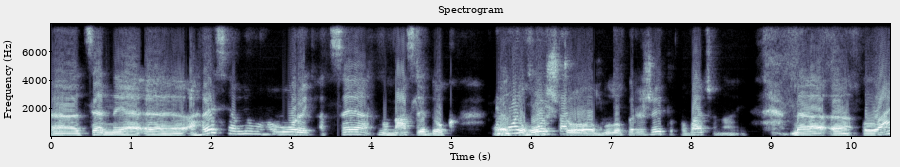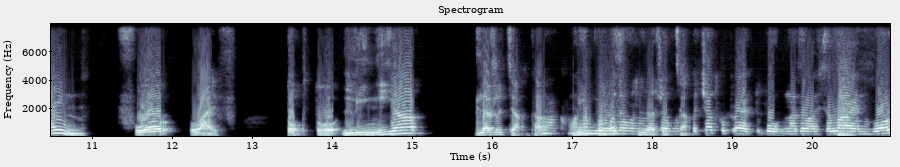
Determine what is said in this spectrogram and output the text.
е, це не е, агресія в ньому говорить, а це ну, наслідок е, Емоції, того, так. що було пережито, побачено. Е, е, Line for life. Тобто лінія для життя. Так, Так, вона лінія побудована на тому. Спочатку проєкт був називався Line War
